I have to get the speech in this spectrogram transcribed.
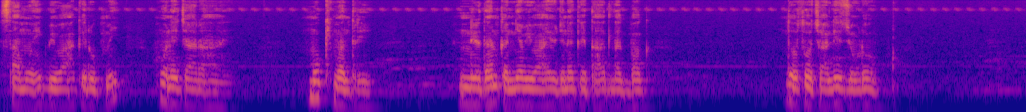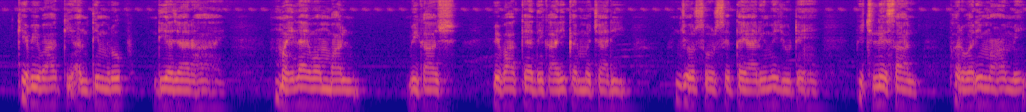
सामूहिक विवाह के रूप में होने जा रहा है। मुख्यमंत्री निर्धन कन्या विवाह योजना के तहत लगभग 240 जोड़ों के विवाह की अंतिम रूप दिया जा रहा है। महिला एवं बाल विकास विभाग के अधिकारी, कर्मचारी ज़ोर शोर से तैयारियों में जुटे हैं। पिछले साल फरवरी माह में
